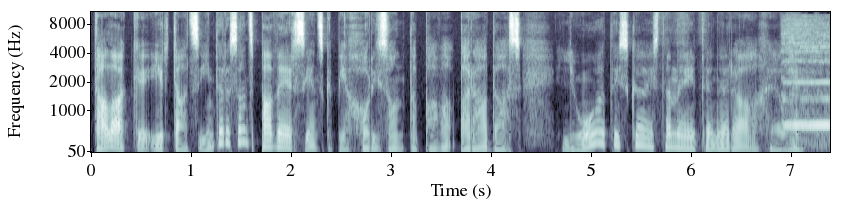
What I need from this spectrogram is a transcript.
Tālāk ir tāds interesants pavērsiens, ka pie horizonta parādās ļoti skaista meitene Rāhele.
